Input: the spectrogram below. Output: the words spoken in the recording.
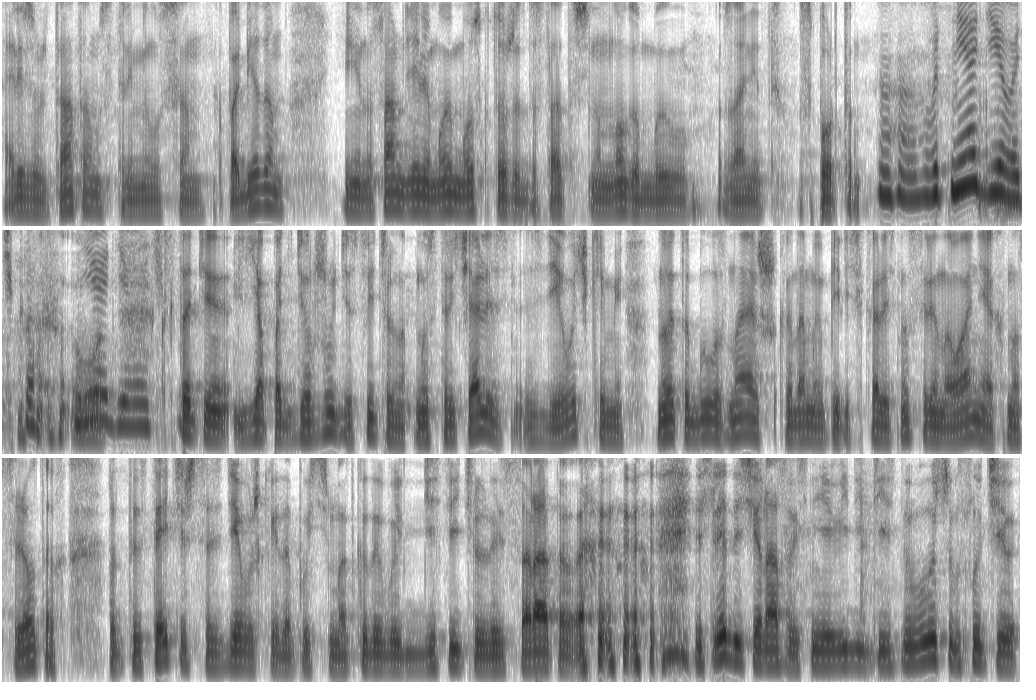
результатам, стремился к победам. И на самом деле мой мозг тоже достаточно много был занят спортом. Ага, вот не о девочках, не Вот. о девочках. Кстати, я поддержу, действительно, мы встречались с девочками, но это было, знаешь, когда мы пересекались на соревнованиях, на слетах. Вот ты встретишься с девушкой, допустим, откуда-нибудь действительно из Саратова, и в следующий раз вы с ней видитесь, ну, в лучшем случае,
